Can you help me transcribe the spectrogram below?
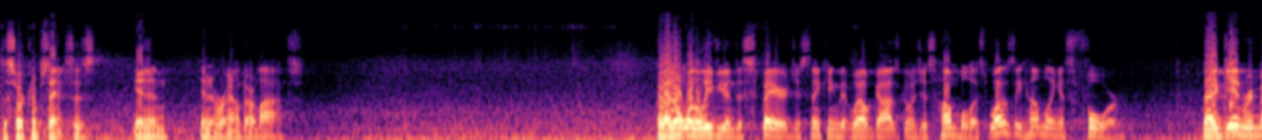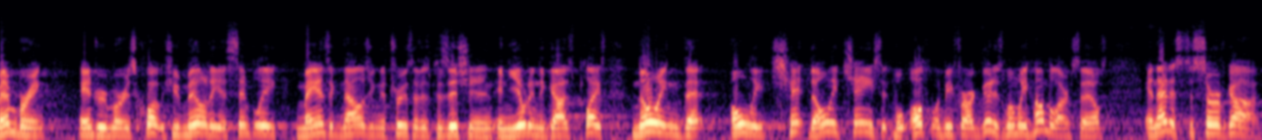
the circumstances in and around our lives. But I don't want to leave you in despair just thinking that, well, God's going to just humble us. What is He humbling us for? Now, again, remembering Andrew Murray's quote humility is simply man's acknowledging the truth of his position and, and yielding to God's place, knowing that only cha- the only change that will ultimately be for our good is when we humble ourselves, and that is to serve God.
